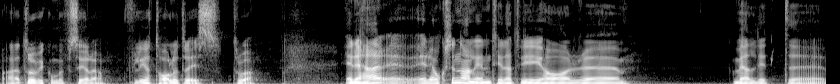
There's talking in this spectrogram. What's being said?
ja, jag tror vi kommer få se det. Flertalet race, tror jag. Är det här är det också en anledning till att vi har eh, väldigt eh,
